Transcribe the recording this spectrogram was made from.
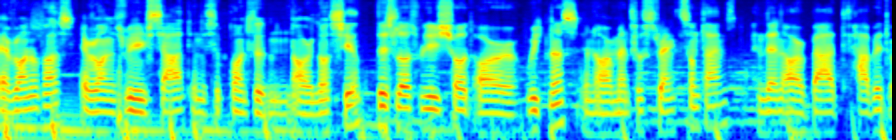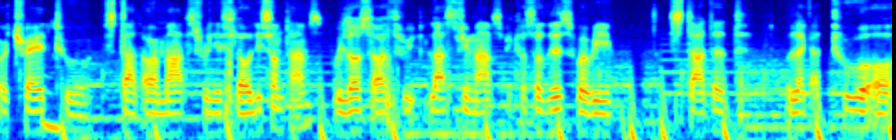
every one of us. Everyone is really sad and disappointed in our loss here. This loss really showed our weakness and our mental strength sometimes, and then our bad habit or trait to start our maps really slowly sometimes. We lost our three, last three maps because of this, where we started like a 2 or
